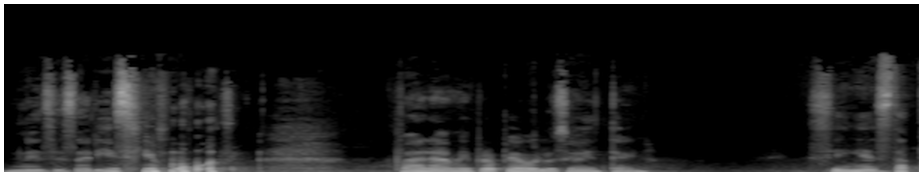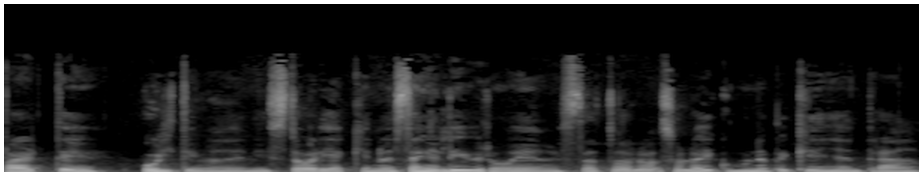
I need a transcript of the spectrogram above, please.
Necesarísimos para mi propia evolución interna. Sin esta parte última de mi historia, que no está en el libro, vean, está todo, solo hay como una pequeña entrada,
